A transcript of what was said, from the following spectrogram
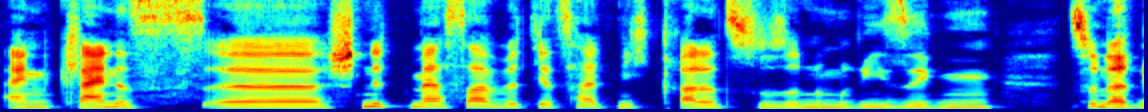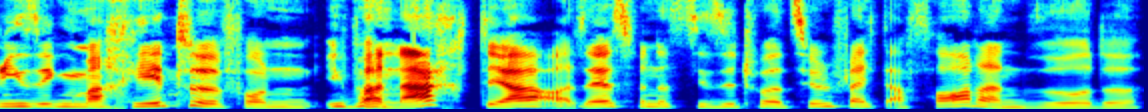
ein kleines äh, Schnittmesser wird jetzt halt nicht gerade zu so einem riesigen, zu einer riesigen Machete von über Nacht, ja, selbst wenn es die Situation vielleicht erfordern würde.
